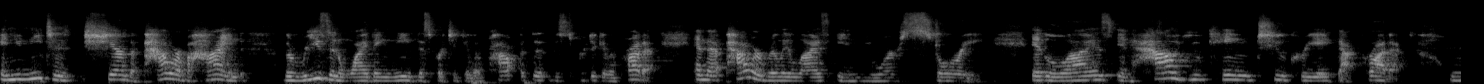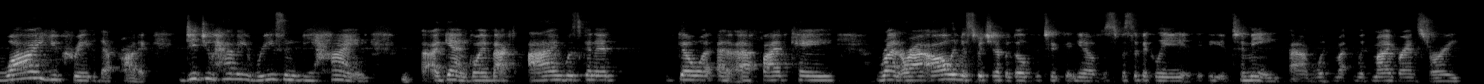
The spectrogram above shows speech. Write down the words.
And you need to share the power behind the reason why they need this particular po- this particular product. And that power really lies in your story. It lies in how you came to create that product why you created that product did you have a reason behind again going back i was going to go a, a 5k run or i'll even switch it up and go to you know specifically to me uh, with my with my brand story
